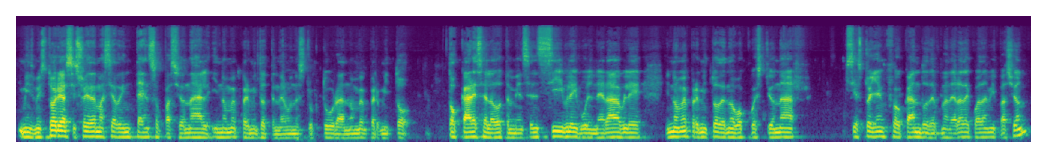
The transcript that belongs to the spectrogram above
Misma historia, si soy demasiado intenso, pasional y no me permito tener una estructura, no me permito tocar ese lado también sensible y vulnerable y no me permito de nuevo cuestionar si estoy enfocando de manera adecuada mi pasión,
